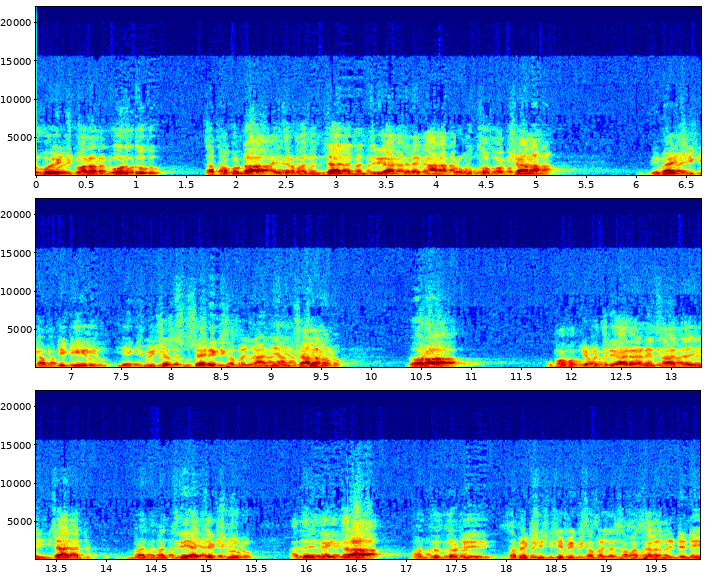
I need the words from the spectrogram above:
ఉపయోగించుకోవాలని కోరుతూ తప్పకుండా హైదరాబాద్ ఇన్ఛార్జ్ మంత్రిగా తెలంగాణ ప్రభుత్వ పక్షాన నిమాయిషీ కమిటీకి ఈ ఎగ్జిబిషన్ సొసైటీకి సంబంధించిన అన్ని అంశాలను గౌరవ ఉప ముఖ్యమంత్రి గారు కానీ ఇన్ఛార్జ్ మంత్రి అధ్యక్షులు అదేవిధంగా ఇతర మంత్రులతో సమీక్షించి మీకు సంబంధించిన సమస్యలన్నింటినీ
